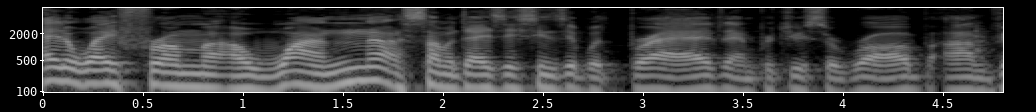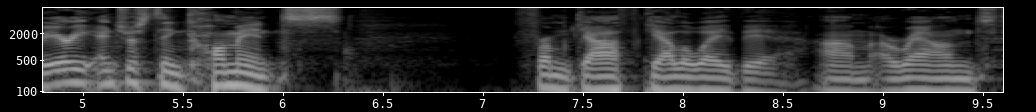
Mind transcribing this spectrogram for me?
Eight away from uh, one, Summer Days SENZ with Brad and producer Rob. Um, very interesting comments from Garth Galloway there um, around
